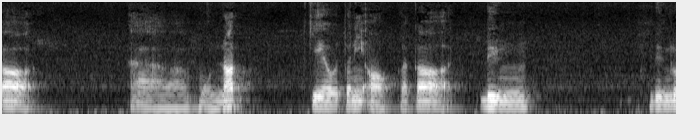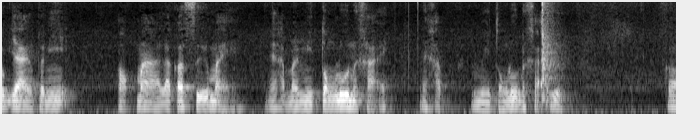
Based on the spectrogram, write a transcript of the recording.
ก็หมุนน็อตเกลตัวนี้ออกแล้วก็ดึง ดึงลูกยางตัวนี้ออกมาแล้วก็ซื้อใหม่นะครับ มันมีตรงรุ่นขายนะครับ มีตรงรุ่นขายอยู่ ก็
